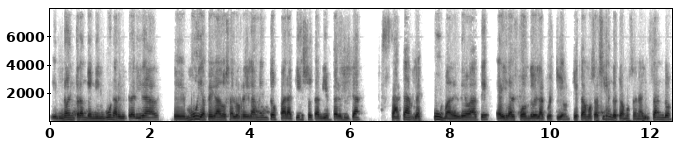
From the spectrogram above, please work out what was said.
no entrando en ninguna arbitrariedad, eh, muy apegados a los reglamentos para que eso también permita sacar la espuma del debate e ir al fondo de la cuestión. ¿Qué estamos haciendo? Estamos analizando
